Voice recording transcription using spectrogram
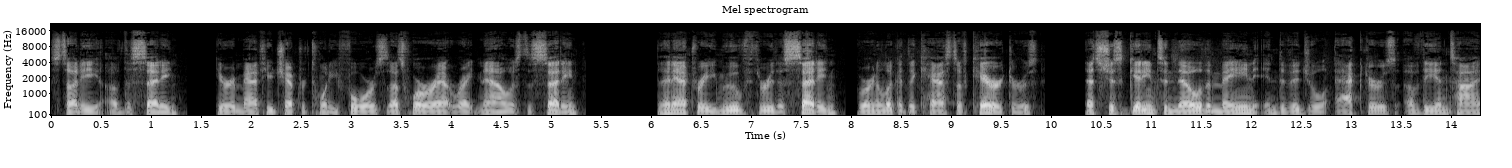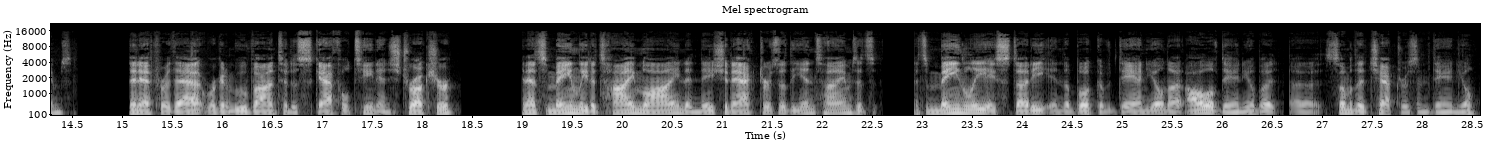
study of the setting here in Matthew chapter 24. So that's where we're at right now is the setting. And then after we move through the setting, we're going to look at the cast of characters. That's just getting to know the main individual actors of the end times. Then after that, we're going to move on to the scaffolding and structure. And that's mainly the timeline and nation actors of the end times. It's it's mainly a study in the book of Daniel, not all of Daniel, but uh, some of the chapters in Daniel.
